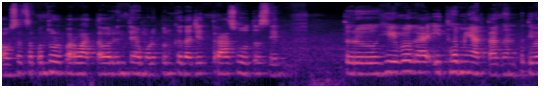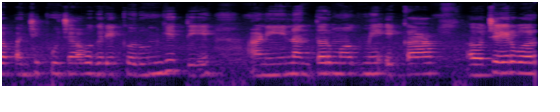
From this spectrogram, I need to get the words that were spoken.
पावसाचा पण थोडंफार वातावरण त्यामुळे पण कदाचित त्रास होत असेल. तर हे बघा इथं मी आता गणपती बाप्पांची पूजा वगैरे करून घेते. आणि नंतर मग मी एका चेअरवर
